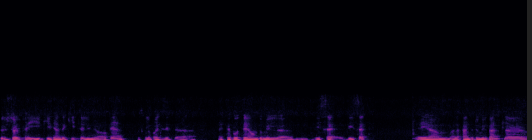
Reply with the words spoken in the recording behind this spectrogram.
du seul pays qui vient de quitter l'Union européenne? Parce que le Brexit euh, a été voté en 2017 et euh, à la fin de 2020, le,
